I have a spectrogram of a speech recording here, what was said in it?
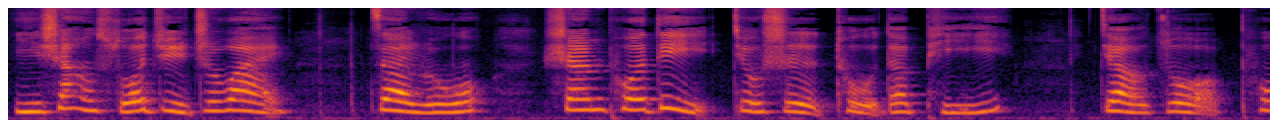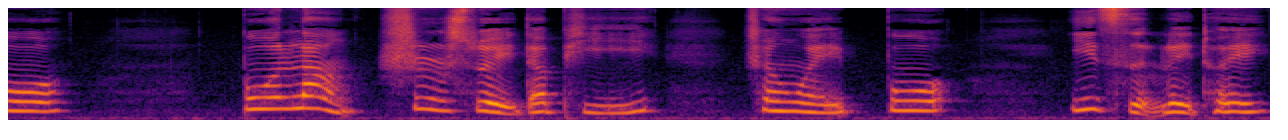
以上所举之外，再如山坡地就是土的皮，叫做坡；波浪是水的皮，称为波。以此类推，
